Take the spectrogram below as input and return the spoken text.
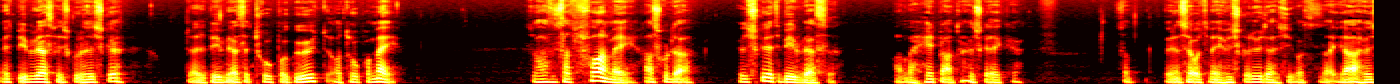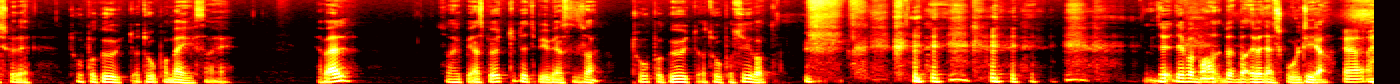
Et bibelvers vi skulle huske, det er det bibelverset 'tro på Gud og tro på meg'. Så han som satt foran meg, han skulle da huske dette bibelverset. Han var helt blank, han husker det ikke. Så begynte han seg til meg 'Husker du det?' Så sa 'Ja, jeg husker det. Tro på Gud og tro på meg', sa jeg. Ja vel. Så jeg ber om dette bibelverset og sa tro på Gud og tro på Syvert. det, det, var det var den skoletida. Ja.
